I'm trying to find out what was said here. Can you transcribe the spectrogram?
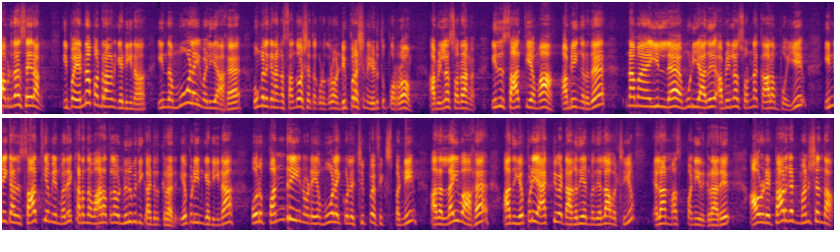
அப்படி தான் செய்கிறாங்க இப்போ என்ன பண்ணுறாங்கன்னு கேட்டிங்கன்னா இந்த மூளை வழியாக உங்களுக்கு நாங்கள் சந்தோஷத்தை கொடுக்குறோம் டிப்ரெஷனை எடுத்து போடுறோம் அப்படின்லாம் சொல்கிறாங்க இது சாத்தியமா? அப்படிங்கிறத நம்ம இல்லை முடியாது அப்படின்லாம் சொன்ன காலம் போய் இன்னைக்கு அது சாத்தியம் என்பதை கடந்த வாரத்தில் ஒரு நிரூபித்து காட்டியிருக்கிறார். எப்படின்னு கேட்டிங்கன்னா ஒரு பன்றியினுடைய மூளைக்குள்ளே சிப்பை ஃபிக்ஸ் பண்ணி அதை லைவாக அது எப்படி ஆக்டிவேட் ஆகுது என்பது எல்லாவற்றையும் எலான் மஸ்க் பண்ணியிருக்கிறாரு. அவருடைய டார்கெட் மனுஷன் தான்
